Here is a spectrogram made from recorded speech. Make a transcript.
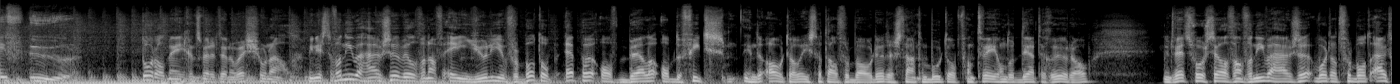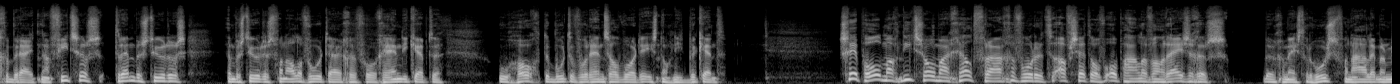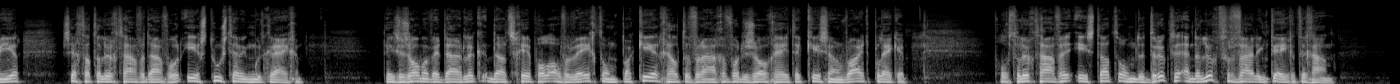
5 uur. Negens met het NOS-journaal. Minister van Nieuwenhuizen wil vanaf 1 juli een verbod op appen of bellen op de fiets. In de auto is dat al verboden. Er staat een boete op van 230 euro. In het wetsvoorstel van Van Nieuwenhuizen wordt dat verbod uitgebreid... naar fietsers, trambestuurders en bestuurders van alle voertuigen voor gehandicapten. Hoe hoog de boete voor hen zal worden is nog niet bekend. Schiphol mag niet zomaar geld vragen voor het afzetten of ophalen van reizigers. Burgemeester Hoes van Haarlemmermeer zegt dat de luchthaven daarvoor eerst toestemming moet krijgen. Deze zomer werd duidelijk dat Schiphol overweegt om parkeergeld te vragen voor de zogeheten kiss-and-ride plekken. Volgens de luchthaven is dat om de drukte en de luchtvervuiling tegen te gaan.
